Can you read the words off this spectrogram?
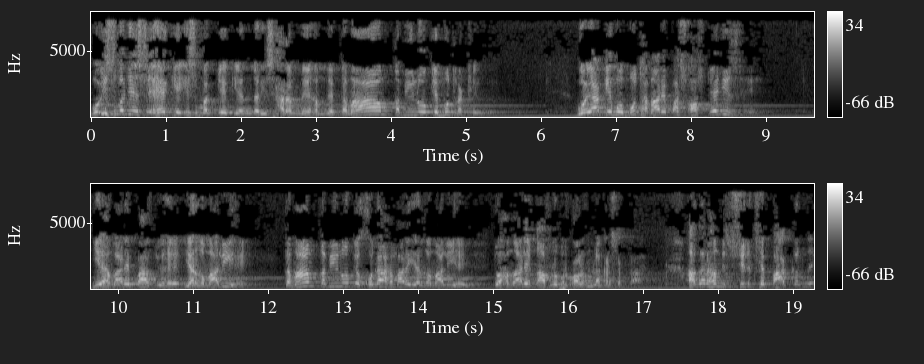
وہ اس وجہ سے ہے کہ اس مکے کے اندر، اس حرم میں ہم نے تمام قبیلوں کے بت رکھے ہوئے۔ گویا کہ وہ بت ہمارے پاس ہاسٹیجز ہیں۔ یہ ہمارے پاس جو ہے یرغمالی ہے۔ تمام قبیلوں کے خدا ہمارے یرغمالی ہیں، تو ہمارے قافلوں پر کون حملہ کر سکتا ہے؟ اگر ہم اس شرک سے پاک کر دیں،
